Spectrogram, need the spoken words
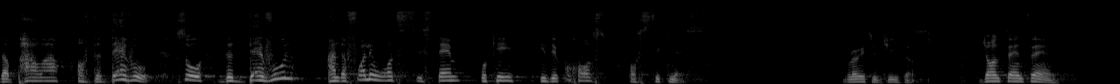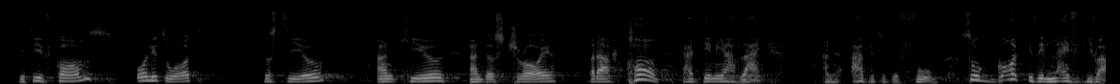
the power of the devil. So the devil and the fallen world system, okay, is the cause of sickness. Glory to Jesus. John 10 10. The thief comes only to what? To steal and kill and destroy. But I've come that they may have life and have it to the full. So God is a life giver.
